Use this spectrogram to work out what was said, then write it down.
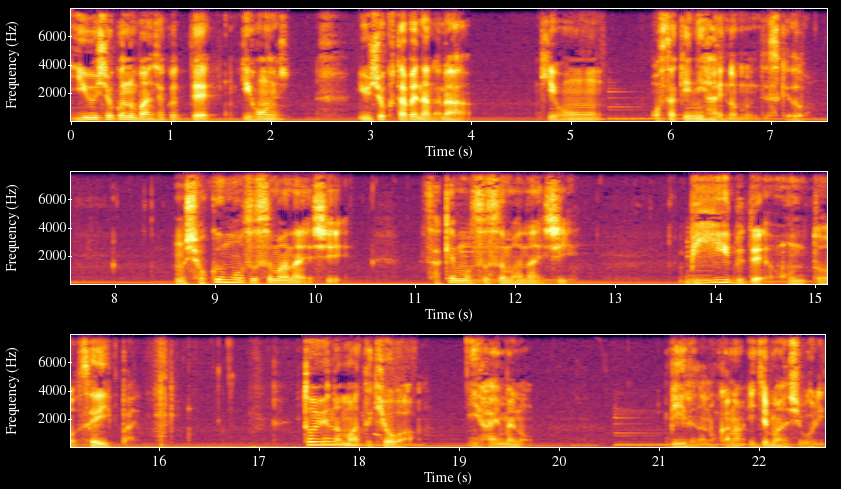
夕食の晩酌って基本夕食食べながら基本お酒2杯飲むんですけどもう食も進まないし酒も進まないしビールでほんと精一杯というのもあって今日は2杯目のビールなのかな？一番搾り。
